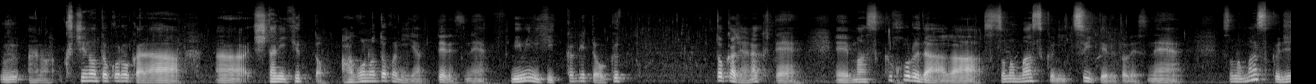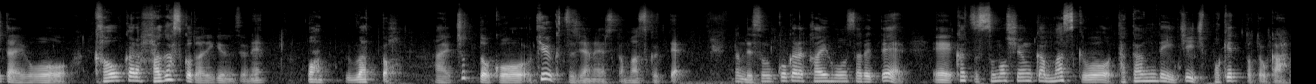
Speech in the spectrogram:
うあの口のところからあ下にキュッと顎のとこにやってですね耳に引っ掛けておくとかじゃなくて、えー、マスクホルダーがそのマスクについてるとですねそのマスク自体を顔から剥がすことができるんですよね。わっと、はい、ちょっとこう窮屈じゃないですかマスクって。なのでそこから解放されて、えー、かつその瞬間マスクを畳んでいちいちポケットとか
